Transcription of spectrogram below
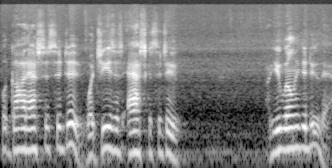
what God asks us to do, what Jesus asks us to do. Are you willing to do that?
